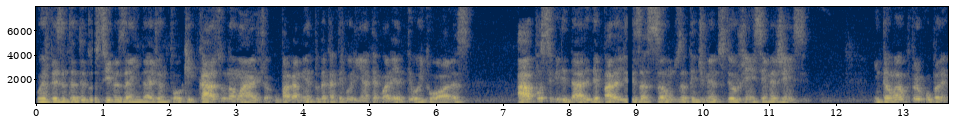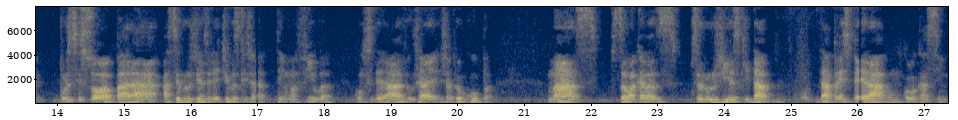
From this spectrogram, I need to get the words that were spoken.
O representante dos Siemens ainda adiantou que caso não haja o pagamento da categoria em até 48 horas, há possibilidade de paralisação dos atendimentos de urgência e emergência. Então é o que preocupa, né? Por si só, parar as cirurgias eletivas, que já tem uma fila considerável já, é, já preocupa. Mas são aquelas cirurgias que dá, dá para esperar, vamos colocar assim.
